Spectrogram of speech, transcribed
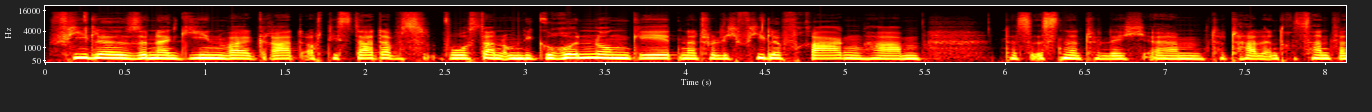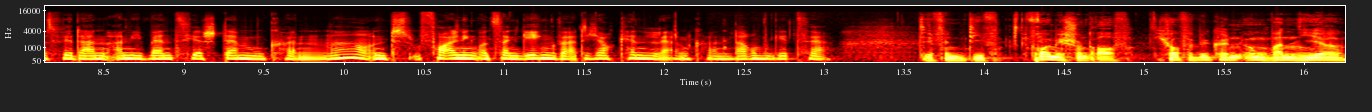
viele Synergien, weil gerade auch die Startups, wo es dann um die Gründung geht, natürlich viele Fragen haben. Das ist natürlich ähm, total interessant, was wir dann an Events hier stemmen können ne? und vor allen Dingen uns dann gegenseitig auch kennenlernen können. Darum geht es ja definitiv. Ich freue mich schon drauf. Ich hoffe, wir können irgendwann hier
